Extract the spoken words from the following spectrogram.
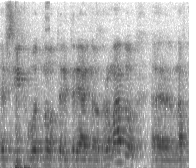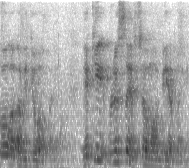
всіх в одну територіальну громаду е, навколо Авідіополя. Які плюси в цьому об'єднанні?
